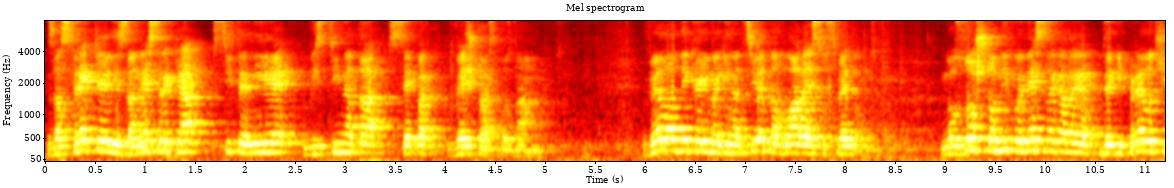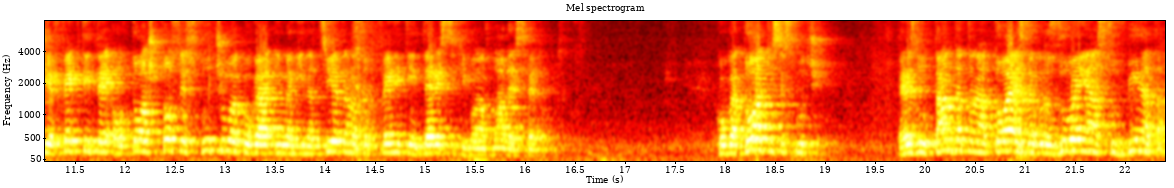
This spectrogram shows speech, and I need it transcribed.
За среќа или за несреќа, сите ние вистината сепак вешто ја спознаваме. Вела дека имагинацијата владае со светот. Но зошто никој не сага да, да ги предочи ефектите од тоа што се случува кога имагинацијата на собствените интереси ќе го надвладее светот? Кога тоа ќе се случи, резултантата на тоа е загрозување на судбината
